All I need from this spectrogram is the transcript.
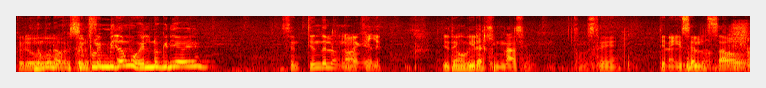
Pero, no, pero siempre lo invitamos, él no quería ver. ¿Se entiende lo? No, No, es que yo, yo tengo que ir al gimnasio. Entonces, tiene que ser los sábados.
